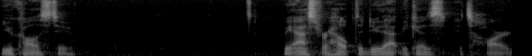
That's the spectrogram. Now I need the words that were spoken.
you call us to. We ask for help to do that because it's hard.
